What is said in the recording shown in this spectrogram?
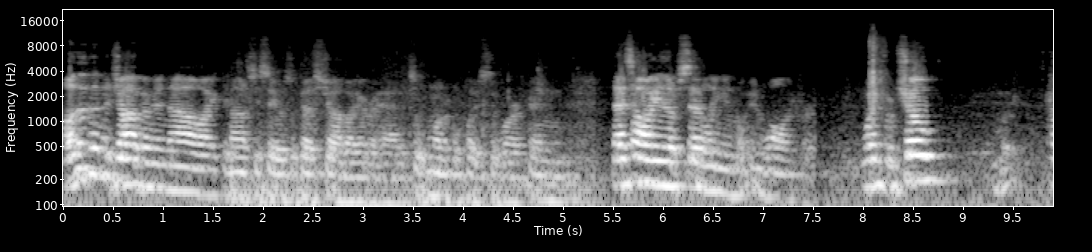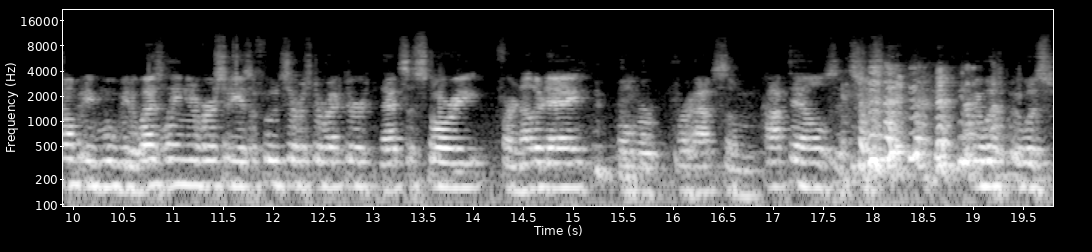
Other than the job I'm in now, I can honestly say it was the best job I ever had. It's a wonderful place to work, and that's how I ended up settling in, in Wallingford. Went from Choate, company moved me to Wesleyan University as a food service director. That's a story for another day over perhaps some cocktails. It's just, it was, it was,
